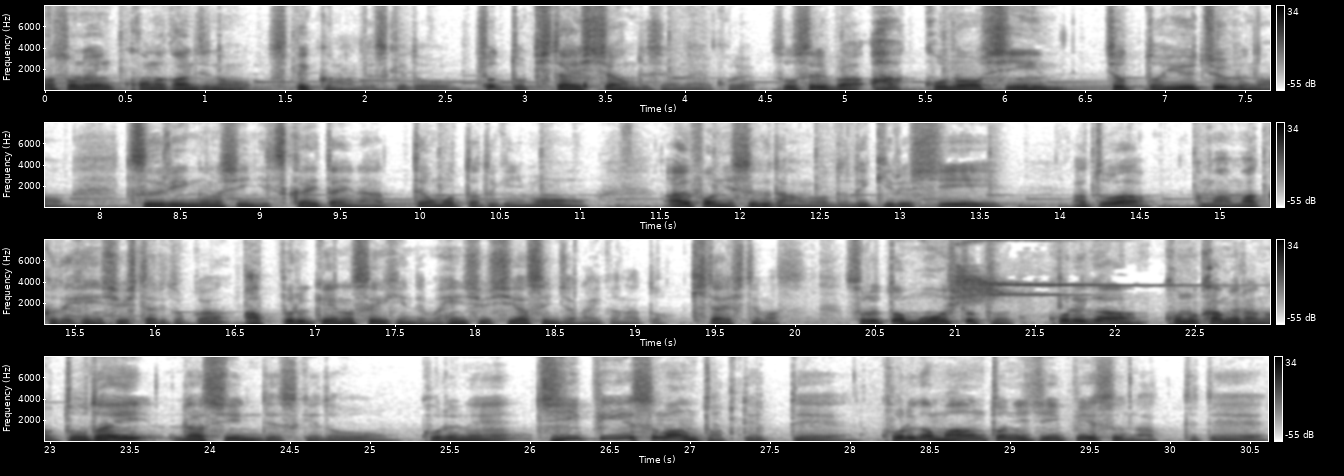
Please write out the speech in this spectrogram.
まあ、その辺こんな感じのスペックなんですけどちょっと期待しちゃうんですよねこれ。そうすればあこのシーンちょっと YouTube のツーリングのシーンに使いたいなって思った時にも iPhone にすぐダウンロードできるしあとはまあ、Mac で編集したりとか Apple 系の製品でも編集しやすいんじゃないかなと期待してます。それともう一つこれがこのカメラの土台らしいんですけどこれね GPS マウントって言ってこれがマウントに GPS になってて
